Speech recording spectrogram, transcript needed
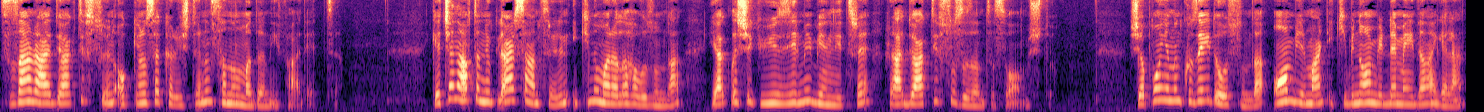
sızan radyoaktif suyun okyanusa karıştığının sanılmadığını ifade etti. Geçen hafta nükleer santralin 2 numaralı havuzundan yaklaşık 120 bin litre radyoaktif su sızıntısı olmuştu. Japonya'nın kuzeydoğusunda 11 Mart 2011'de meydana gelen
